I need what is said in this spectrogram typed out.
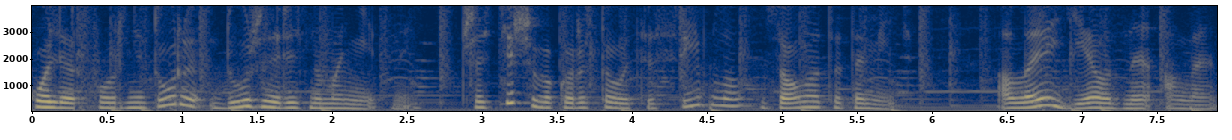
Колір фурнітури дуже різноманітний. Частіше використовується срібло, золото та мідь. Але є одне але.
